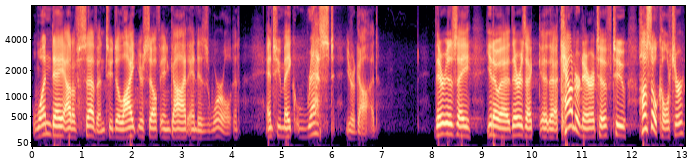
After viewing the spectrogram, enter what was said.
one day out of seven to delight yourself in God and His world, and to make rest your God. There is a, you know, there is a, a counter narrative to hustle culture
